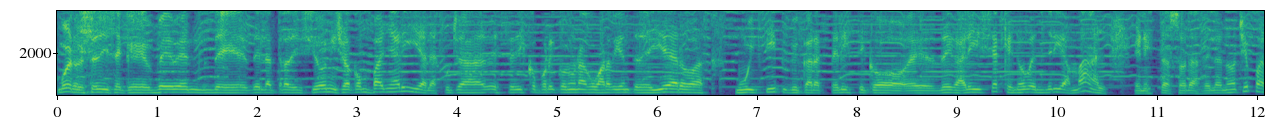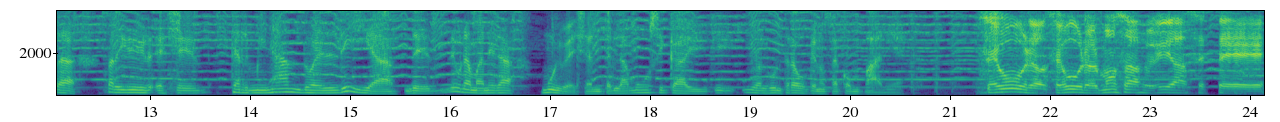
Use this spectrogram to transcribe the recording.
Bueno, usted dice que beben de, de, la tradición y yo acompañaría la escucha de este disco por ahí con un aguardiente de hierbas muy típico y característico eh, de Galicia que no vendría mal en estas horas de la noche para, para ir este, terminando el día de, de, una manera muy bella entre la música y, y, y algún trago que nos acompañe. Seguro, seguro, hermosas bebidas este,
